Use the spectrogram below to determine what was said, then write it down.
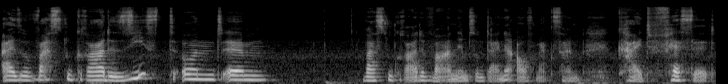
Also was du gerade siehst und ähm, was du gerade wahrnimmst und deine Aufmerksamkeit fesselt.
